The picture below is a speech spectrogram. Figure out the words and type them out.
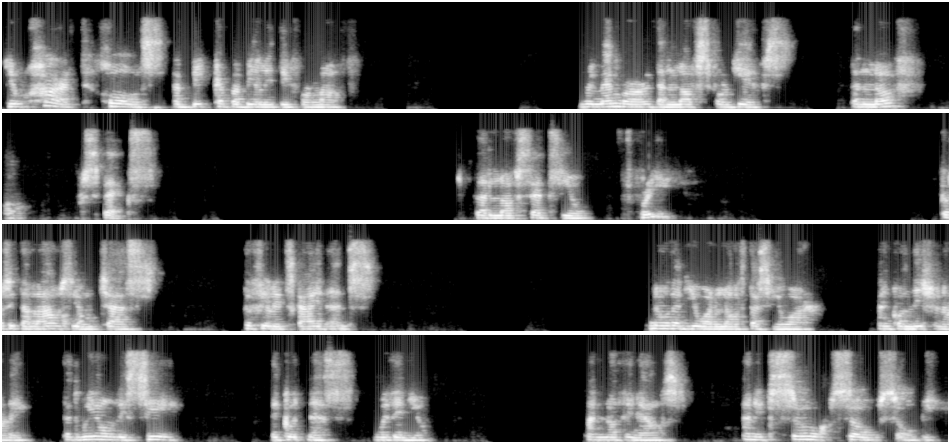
your heart holds a big capability for love. Remember that love forgives, that love respects, that love sets you free because it allows you just to feel its guidance. Know that you are loved as you are unconditionally, that we only see the goodness within you and nothing else. And it's so, so, so big.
